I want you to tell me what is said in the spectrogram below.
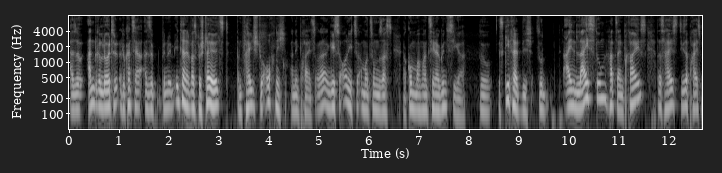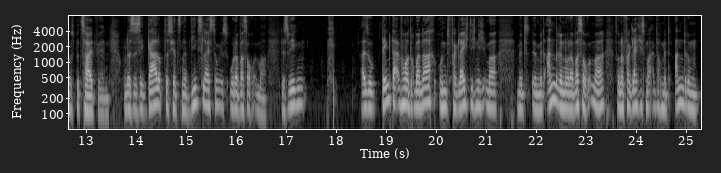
also andere Leute, du kannst ja, also wenn du im Internet was bestellst, dann feilst du auch nicht an den Preis, oder? Dann gehst du auch nicht zu Amazon und sagst, ja komm, mach mal einen Zehner günstiger. So, es geht halt nicht. So, eine Leistung hat seinen Preis, das heißt, dieser Preis muss bezahlt werden. Und das ist egal, ob das jetzt eine Dienstleistung ist oder was auch immer. Deswegen also denk da einfach mal drüber nach und vergleich dich nicht immer mit, äh, mit anderen oder was auch immer, sondern vergleich es mal einfach mit anderen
